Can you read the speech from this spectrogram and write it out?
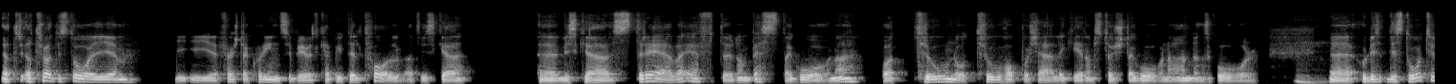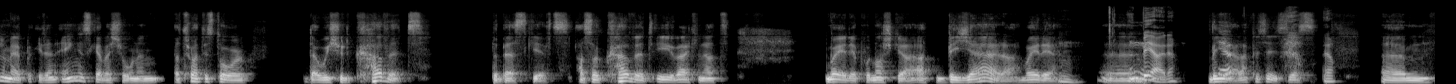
Jag, jag tror att det står i ehm, i, i första Korintierbrevet kapitel 12 att vi ska, eh, vi ska sträva efter de bästa gåvorna och att tro, då, tro, hopp och kärlek är de största gåvorna, andens gåvor. Mm. Eh, och det, det, står till och med i den engelska versionen, jag tror att det står that we should covet the best gifts. Alltså covet är ju verkligen att, vad är det på norska, att begära, vad är det? Mm. Eh, begära. Begära, ja. precis. Yes. Ja. Um,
